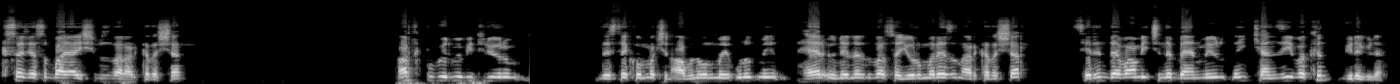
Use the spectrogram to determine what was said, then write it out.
Kısacası bayağı işimiz var arkadaşlar. Artık bu bölümü bitiriyorum. Destek olmak için abone olmayı unutmayın. Eğer önerileriniz varsa yorumlara yazın arkadaşlar. Serinin devamı için de beğenmeyi unutmayın. Kendinize iyi bakın. Güle güle.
